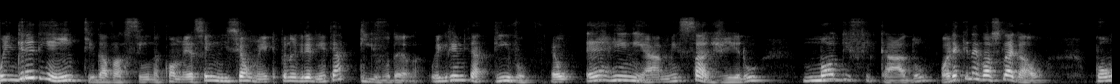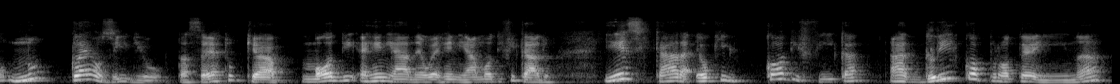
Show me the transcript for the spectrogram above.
O ingrediente da vacina começa inicialmente pelo ingrediente ativo dela. O ingrediente ativo é o RNA mensageiro modificado. Olha que negócio legal. Com nucleosídeo, tá certo? Que é a mod-RNA, né? O RNA modificado. E esse cara é o que codifica a glicoproteína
